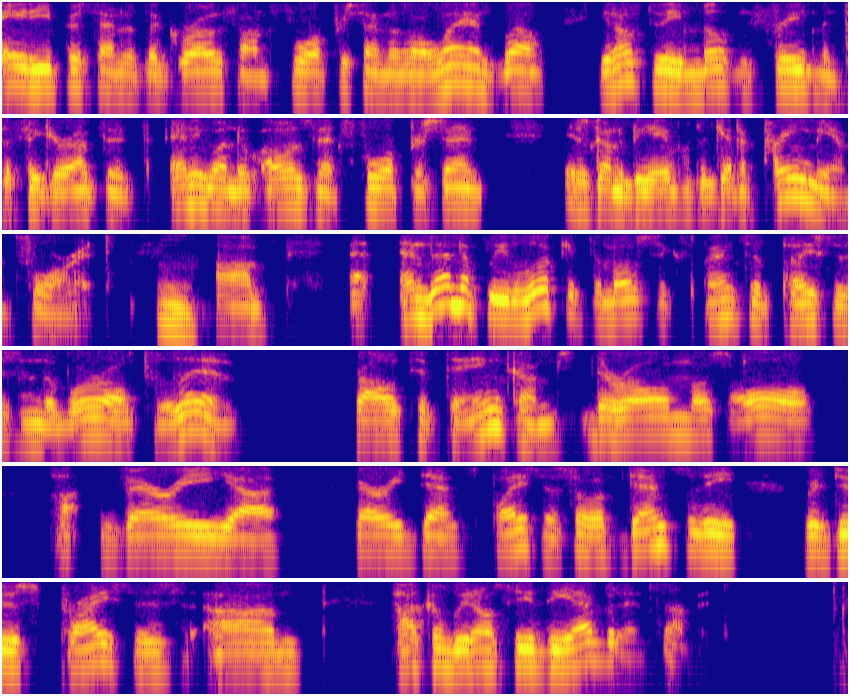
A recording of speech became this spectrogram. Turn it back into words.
80% of the growth on 4% of the land. Well, you don't have to be Milton Friedman to figure out that anyone who owns that 4% is going to be able to get a premium for it. Mm. Um, and then if we look at the most expensive places in the world to live relative to incomes, they're almost all very, uh, very dense places. So if density reduced prices, um, how come we don't see the evidence of it?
